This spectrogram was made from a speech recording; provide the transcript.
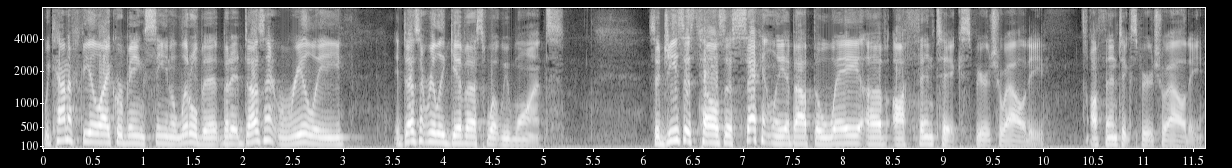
We kind of feel like we're being seen a little bit, but it doesn't really it doesn't really give us what we want. So Jesus tells us secondly about the way of authentic spirituality. Authentic spirituality.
